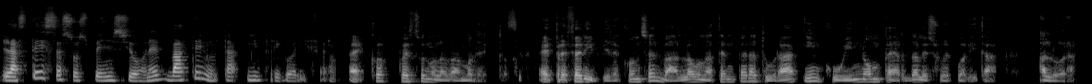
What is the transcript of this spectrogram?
La stessa sospensione va tenuta in frigorifero. Ecco, questo non l'avevamo detto. Sì. È preferibile conservarlo a una temperatura in cui non perda le sue qualità. Allora,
